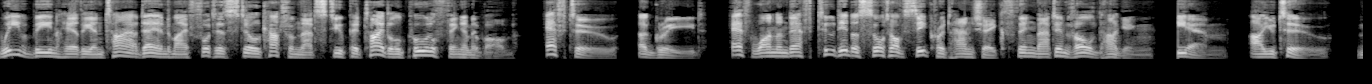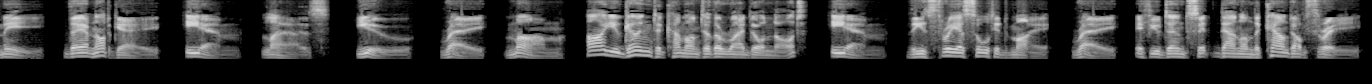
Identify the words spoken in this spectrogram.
We've been here the entire day and my foot is still cut from that stupid tidal pool thingamabob. F2, agreed. F1 and F2 did a sort of secret handshake thing that involved hugging. EM, are you too? Me, they're not gay. EM, liars. You, Ray, Mom, are you going to come onto the ride or not? EM, these three assaulted my, Ray, if you don't sit down on the count of three,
